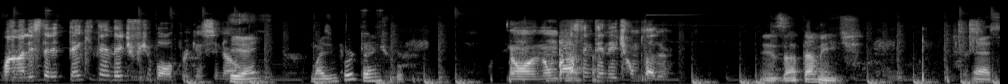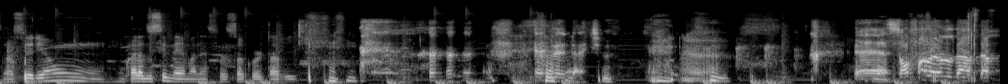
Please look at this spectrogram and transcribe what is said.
O analista ele tem que entender de futebol, porque senão E é mais importante, pô. não, não basta entender de computador. Exatamente. É, senão seria um, um cara do cinema, né? Se eu só cortar vídeo. É verdade. É. É, só falando da, da,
